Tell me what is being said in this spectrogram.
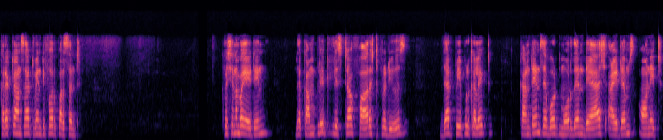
Correct answer 24%. Question number 18. The complete list of forest produce that people collect contains about more than dash items on it.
